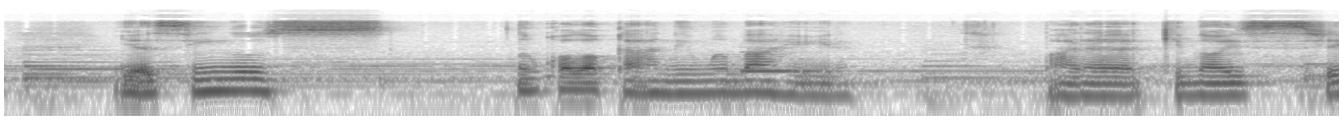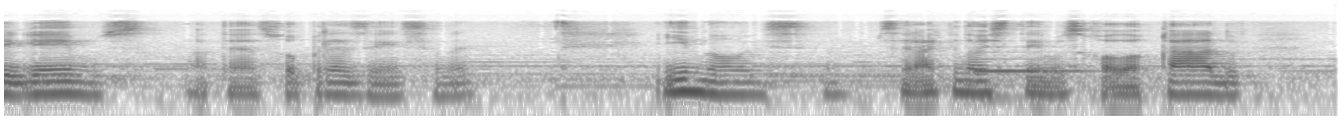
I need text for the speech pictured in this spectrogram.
e assim nos não colocar nenhuma barreira para que nós cheguemos até a sua presença, né? E nós, será que nós temos colocado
